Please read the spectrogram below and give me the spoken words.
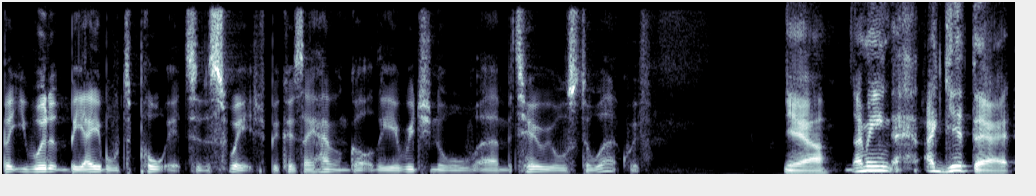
But you wouldn't be able to port it to the Switch because they haven't got the original uh, materials to work with. Yeah, I mean, I get that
